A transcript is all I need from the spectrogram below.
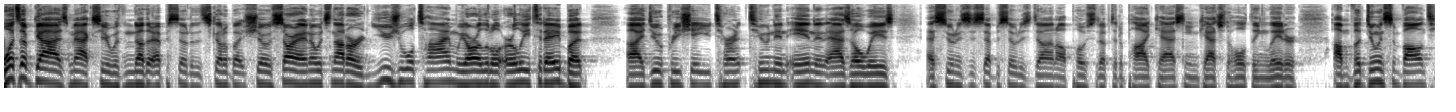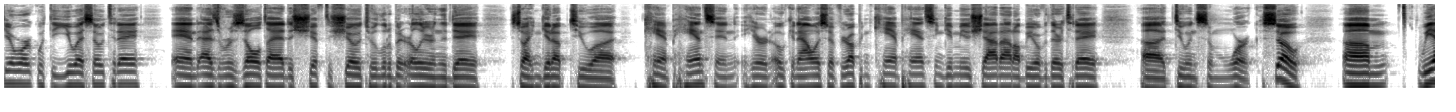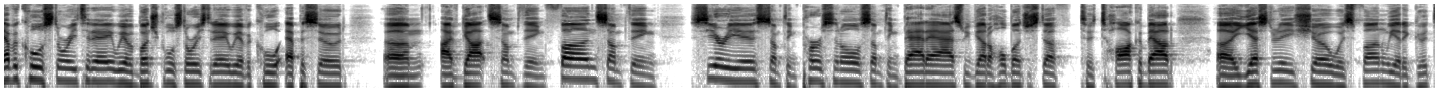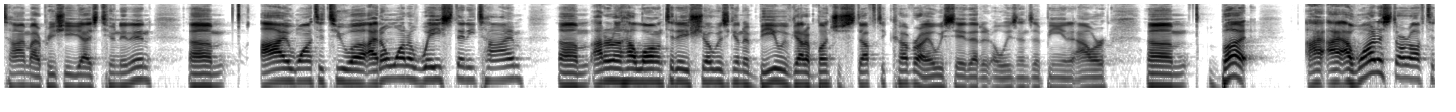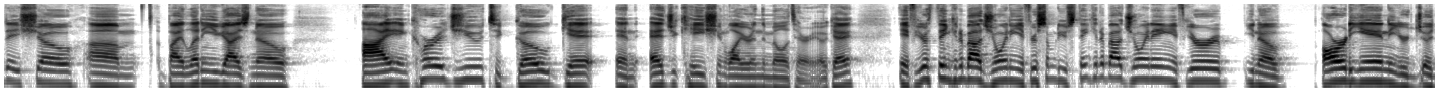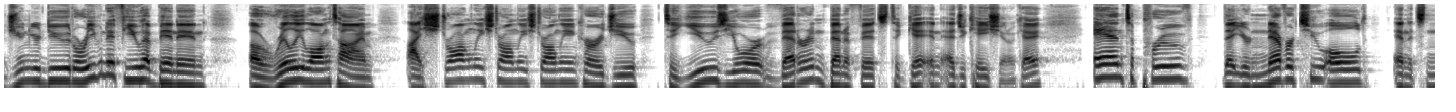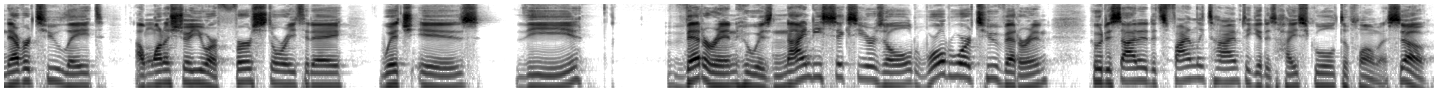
What's up, guys? Max here with another episode of the Scuttlebutt Show. Sorry, I know it's not our usual time. We are a little early today, but uh, I do appreciate you turn, tuning in. And as always, as soon as this episode is done, I'll post it up to the podcast and you can catch the whole thing later. I'm doing some volunteer work with the USO today, and as a result, I had to shift the show to a little bit earlier in the day so I can get up to uh, Camp Hansen here in Okinawa. So if you're up in Camp Hansen, give me a shout out. I'll be over there today uh, doing some work. So, um, we have a cool story today. We have a bunch of cool stories today. We have a cool episode. Um, I've got something fun, something serious, something personal, something badass. We've got a whole bunch of stuff to talk about. Uh, yesterday's show was fun. We had a good time. I appreciate you guys tuning in. Um, I wanted to, uh, I don't want to waste any time. Um, I don't know how long today's show is going to be. We've got a bunch of stuff to cover. I always say that it always ends up being an hour. Um, but I, I, want to start off today's show um, by letting you guys know I encourage you to go get an education while you're in the military, okay? If you're thinking about joining, if you're somebody who's thinking about joining, if you're, you know, already in and you're a junior dude, or even if you have been in a really long time, I strongly, strongly, strongly encourage you to use your veteran benefits to get an education, okay? And to prove that you're never too old and it's never too late. I want to show you our first story today, which is the veteran who is 96 years old, World War II veteran, who decided it's finally time to get his high school diploma. So,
